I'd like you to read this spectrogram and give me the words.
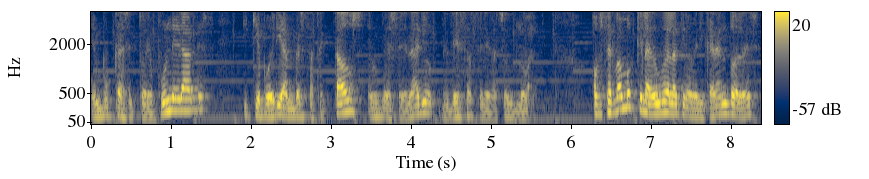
en busca de sectores vulnerables y que podrían verse afectados en un escenario de desaceleración global. Observamos que la deuda latinoamericana en dólares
